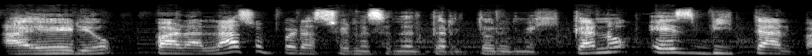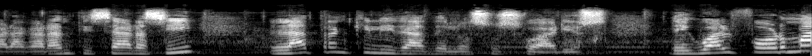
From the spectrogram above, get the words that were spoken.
aéreo para las operaciones en el territorio mexicano es vital para garantizar así la tranquilidad de los usuarios. De igual forma,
